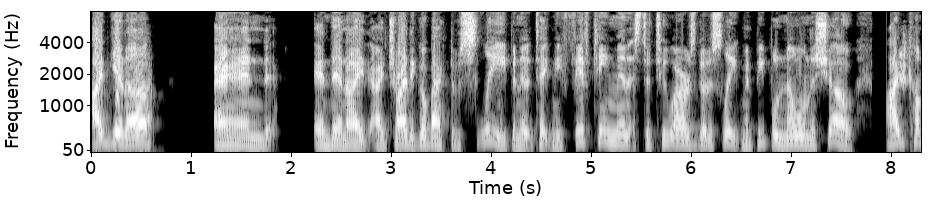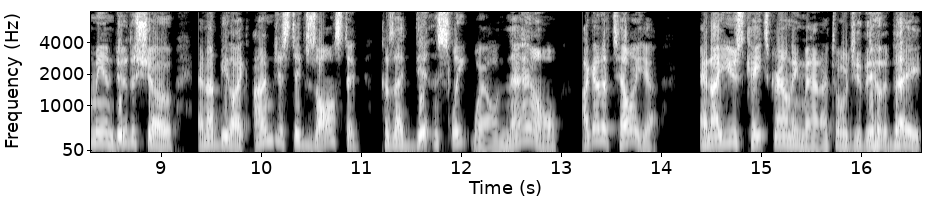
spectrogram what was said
I'd get up and and then I, I tried to go back to sleep and it would take me 15 minutes to two hours to go to sleep. And people know on the show, I'd come in, do the show, and I'd be like, I'm just exhausted because I didn't sleep well. Now I got to tell you, and I used Kate's grounding mat. I told you the other day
